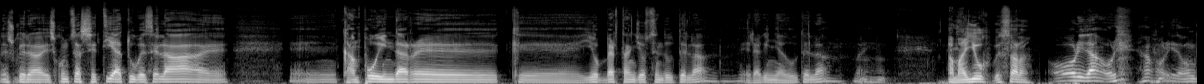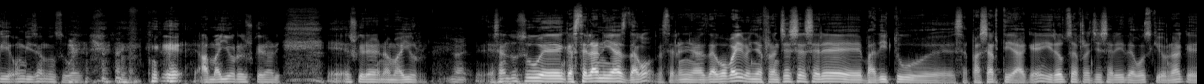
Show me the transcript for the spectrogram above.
Euskara hizkuntza setiatu bezala e, e, kanpo indarrek e, jo, bertan jotzen dutela, eragina dutela. Bai. Amaiur, bezala. Hori da, hori, hori da, ongi, ongi izan duzu, bai. amaiur euskarari, e, euskararen amaiur. Esan duzu e, gaztelaniaz dago, gaztelaniaz dago bai, baina frantsesez ere baditu e, ze pasartiak, eh? irautza frantsesari dagozkionak e,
